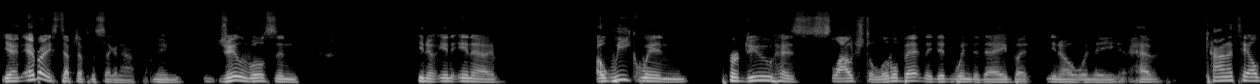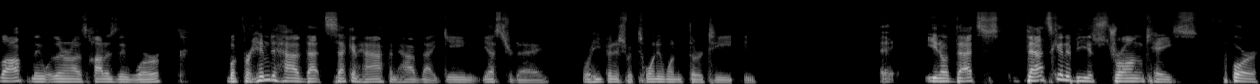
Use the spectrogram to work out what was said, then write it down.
Yeah, and everybody stepped up in the second half. I mean, Jalen Wilson, you know, in in a a week when Purdue has slouched a little bit, they did win today, but you know, when they have kind of tailed off and they were they're not as hot as they were. But for him to have that second half and have that game yesterday where he finished with 21 and 13, eh, you know, that's that's going to be a strong case for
